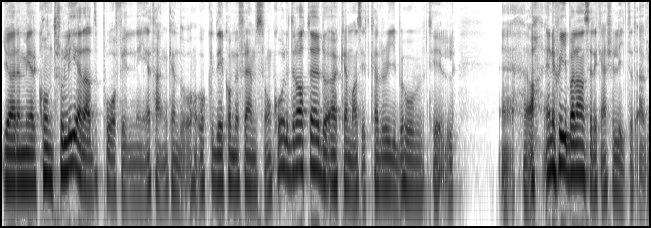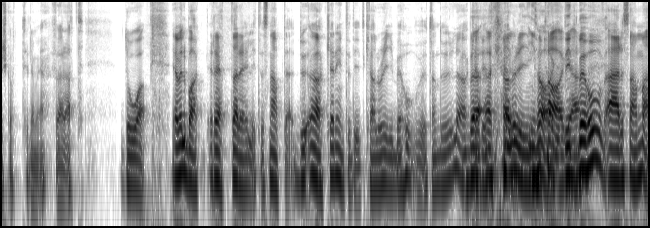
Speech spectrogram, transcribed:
gör en mer kontrollerad påfyllning i tanken då. Och det kommer främst från kolhydrater, då ökar man sitt kaloribehov till eh, ja, energibalans eller kanske litet överskott till och med. För att då Jag vill bara rätta dig lite snabbt där. Du ökar inte ditt kaloribehov utan du ökar Be- ditt kaloriintag. intag, Ditt ja. behov är samma.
